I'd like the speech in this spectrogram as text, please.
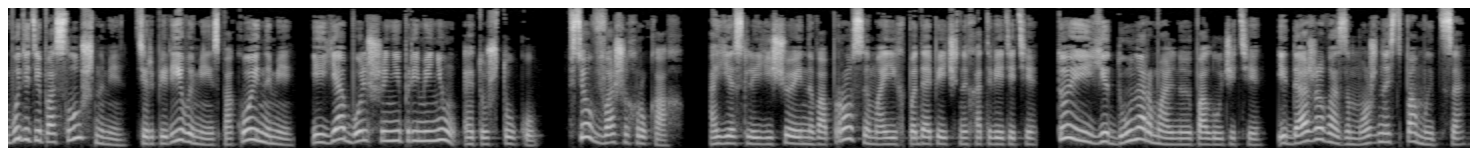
Будете послушными, терпеливыми и спокойными, и я больше не применю эту штуку. Все в ваших руках. А если еще и на вопросы моих подопечных ответите, то и еду нормальную получите, и даже возможность помыться.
